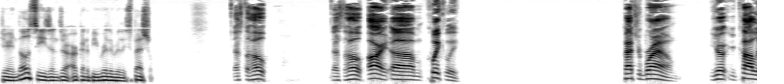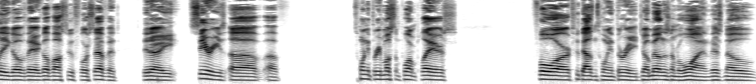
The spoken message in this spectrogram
during those seasons are, are going to be really really special. That's the hope. That's the hope. All right, um, quickly. Patrick Brown, your your colleague over there, GoVols two four seven, did a series of of twenty three most important players for 2023. Joe Milton is number one. There's no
